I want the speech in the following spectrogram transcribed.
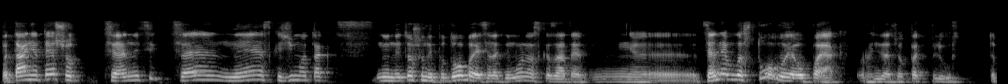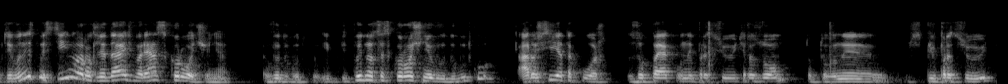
Питання те, що це не ці, це не, скажімо так, ну не то, що не подобається, так не можна сказати. Е, Це не влаштовує ОПЕК, організацію ОПЕК Тобто вони постійно розглядають варіант скорочення видобутку. І відповідно це скорочення видобутку. А Росія також з ОПЕК вони працюють разом, тобто вони співпрацюють,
